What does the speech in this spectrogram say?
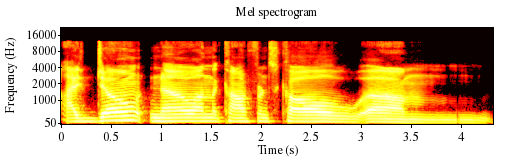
I don't know on the conference call. Um,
